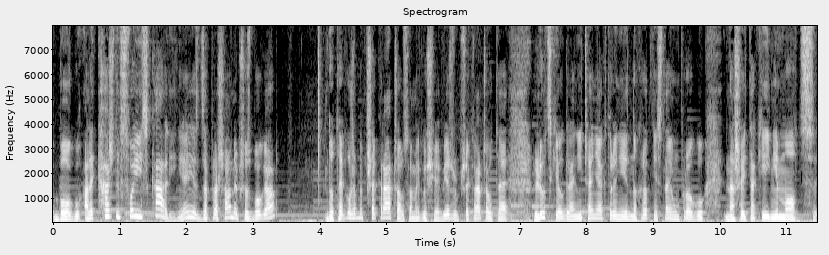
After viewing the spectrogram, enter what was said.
Bogu, ale każdy w swojej skali, nie? Jest zapraszany przez Boga do tego, żeby przekraczał samego siebie, żeby przekraczał te ludzkie ograniczenia, które niejednokrotnie stają u progu naszej takiej niemocy.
